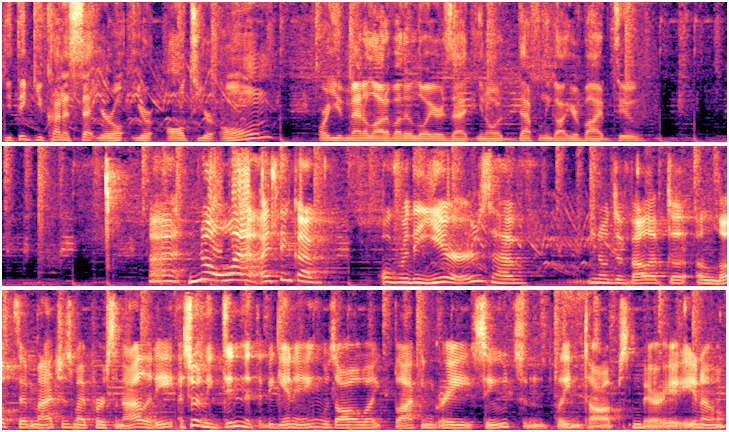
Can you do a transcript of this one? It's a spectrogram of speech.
do you think you kind of set your your all to your own or you've met a lot of other lawyers that, you know, definitely got your vibe too? Uh, no, I, I think I've over the years have you know developed a, a look that matches my personality. I certainly didn't at the beginning. It was all like black and gray suits and plain tops and very you know.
